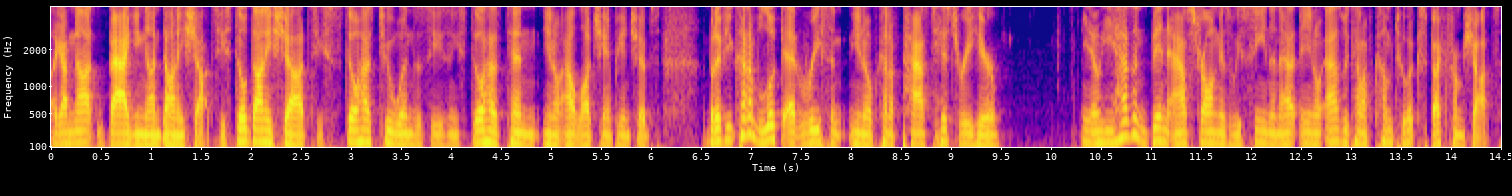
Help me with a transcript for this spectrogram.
Like I'm not bagging on Donny Schatz. He's still Donny Schatz. He still has two wins a season. He still has ten, you know, outlaw championships. But if you kind of look at recent, you know, kind of past history here, you know, he hasn't been as strong as we've seen and, uh, you know, as we kind of come to expect from Schatz.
